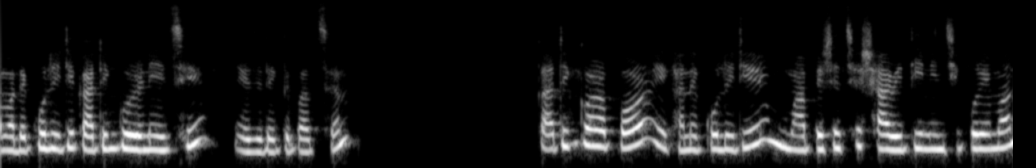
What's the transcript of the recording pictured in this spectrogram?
আমাদের কলিটি কাটিং করে নিয়েছি, এই যে দেখতে পাচ্ছেন। কাটিং করার পর এখানে কলিটির মাপ এসেছে সাড়ে তিন ইঞ্চি পরিমাণ।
